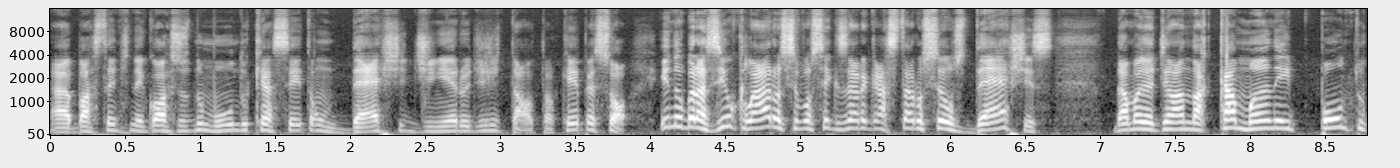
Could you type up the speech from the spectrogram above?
uh, bastante negócios no mundo que aceitam Dash dinheiro digital, tá ok, pessoal? E no Brasil, claro, se você quiser gastar os seus Dashes, dá uma olhadinha lá na kamoney.com.br,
